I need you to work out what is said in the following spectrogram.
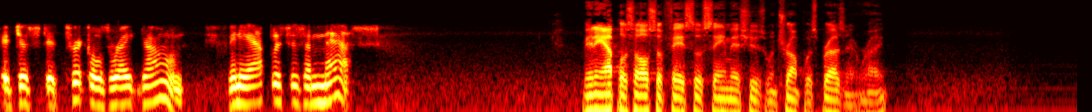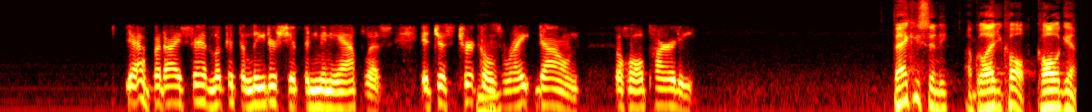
It just it trickles right down. Minneapolis is a mess. Minneapolis also faced those same issues when Trump was president, right? Yeah, but I said, look at the leadership in Minneapolis. It just trickles Mm-hmm. right down the whole party. Thank you, Cindy. I'm glad you called. Call again.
